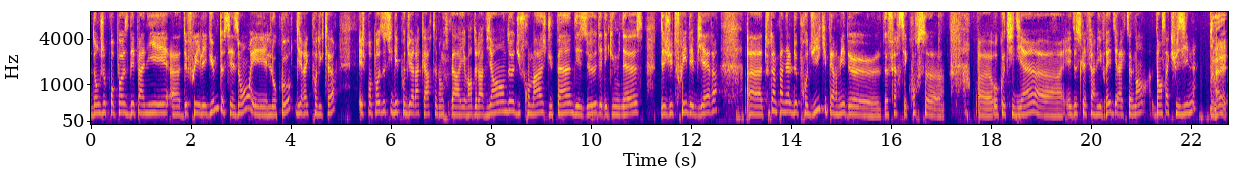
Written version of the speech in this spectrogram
Donc, je propose des paniers de fruits et légumes de saison et locaux, direct producteurs. Et je propose aussi des produits à la carte. Donc, il va y avoir de la viande, du fromage, du pain, des œufs, des légumineuses, des jus de fruits, des bières. tout un panel de produits qui permet de, de faire ses courses euh, au quotidien euh, et de se les faire livrer directement dans sa cuisine. Ouais,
